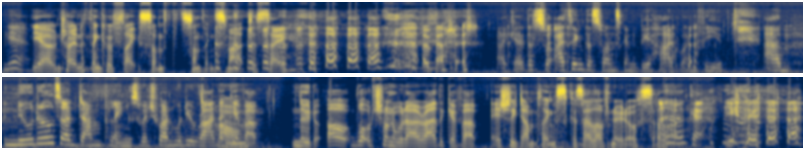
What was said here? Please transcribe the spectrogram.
Yeah. yeah i'm trying to think of like some something smart to say about it Okay. This I think this one's going to be a hard one for you. Um, noodles or dumplings? Which one would you rather give Um, up? Noodle. Oh, which one would I rather give up? Actually, dumplings because I love noodles a lot. okay. Yeah, well,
